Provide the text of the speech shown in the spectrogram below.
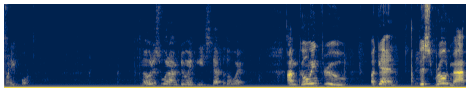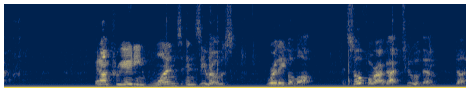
24. Notice what I'm doing each step of the way. I'm going through, again, this roadmap and I'm creating ones and zeros where they belong. And so far I've got two of them done.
